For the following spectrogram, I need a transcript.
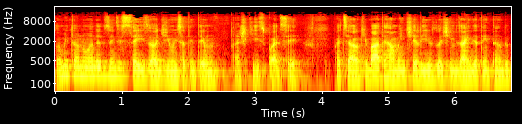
Vamos então no under 206, ó, de 1,71. Acho que isso pode ser, pode ser algo que bata realmente ali os dois times ainda tentando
